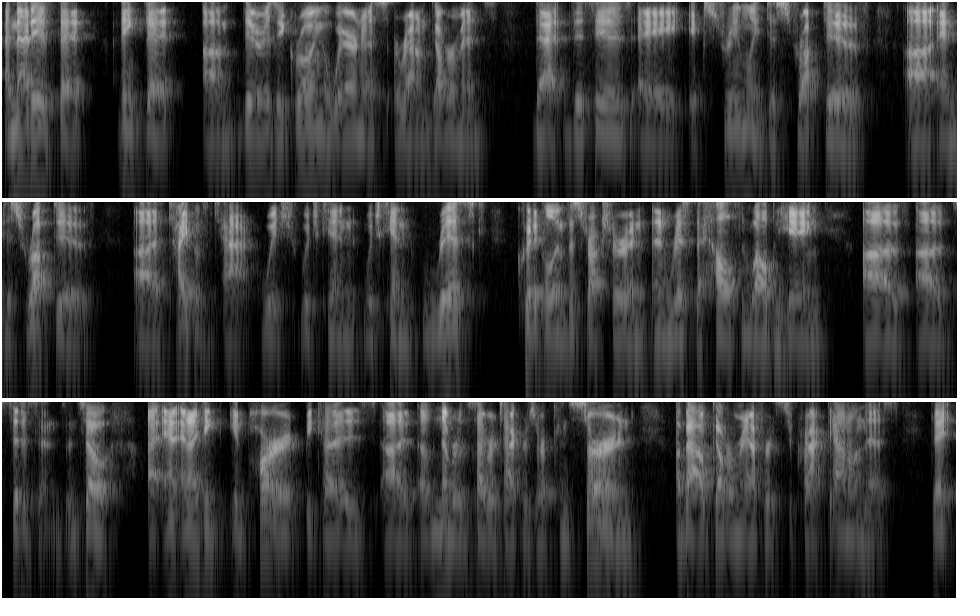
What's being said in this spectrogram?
and that is that I think that um, there is a growing awareness around governments that this is a extremely destructive uh, and disruptive uh, type of attack, which which can which can risk critical infrastructure and, and risk the health and well-being of of citizens. And so, uh, and, and I think in part because uh, a number of the cyber attackers are concerned about government efforts to crack down on this, that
